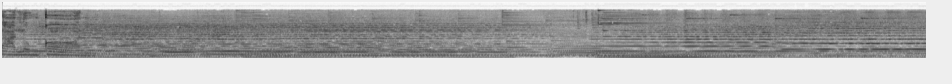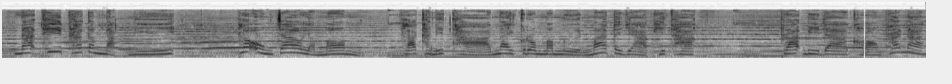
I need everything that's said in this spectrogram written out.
ฬาลงกรณ์ณที่พระตำหนักนี้ พระองค์เจ้าละม่อม พระคณิษฐาในกรมหมื่นมาตยาพิทักษ์ พระบิดาของพระนาง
